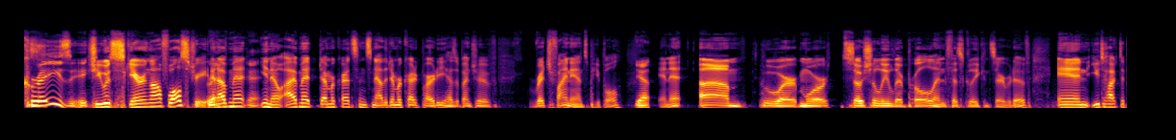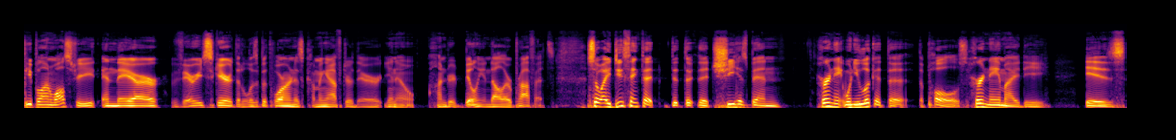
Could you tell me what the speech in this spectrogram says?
Crazy? She was scaring off Wall Street, Right, and I've met, yeah. you know, I've met Democrats since now the Democratic Party has a bunch of rich finance people Yep. in it um, who are more socially liberal and fiscally conservative. And you talk to people on Wall Street, and they are very scared that Elizabeth Warren is coming after their, you know, hundred billion dollar profits. So I do think that that, that, that she has been her name. When you look at the the polls, her name ID is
